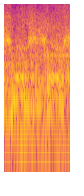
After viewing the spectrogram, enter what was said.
是，是不是？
